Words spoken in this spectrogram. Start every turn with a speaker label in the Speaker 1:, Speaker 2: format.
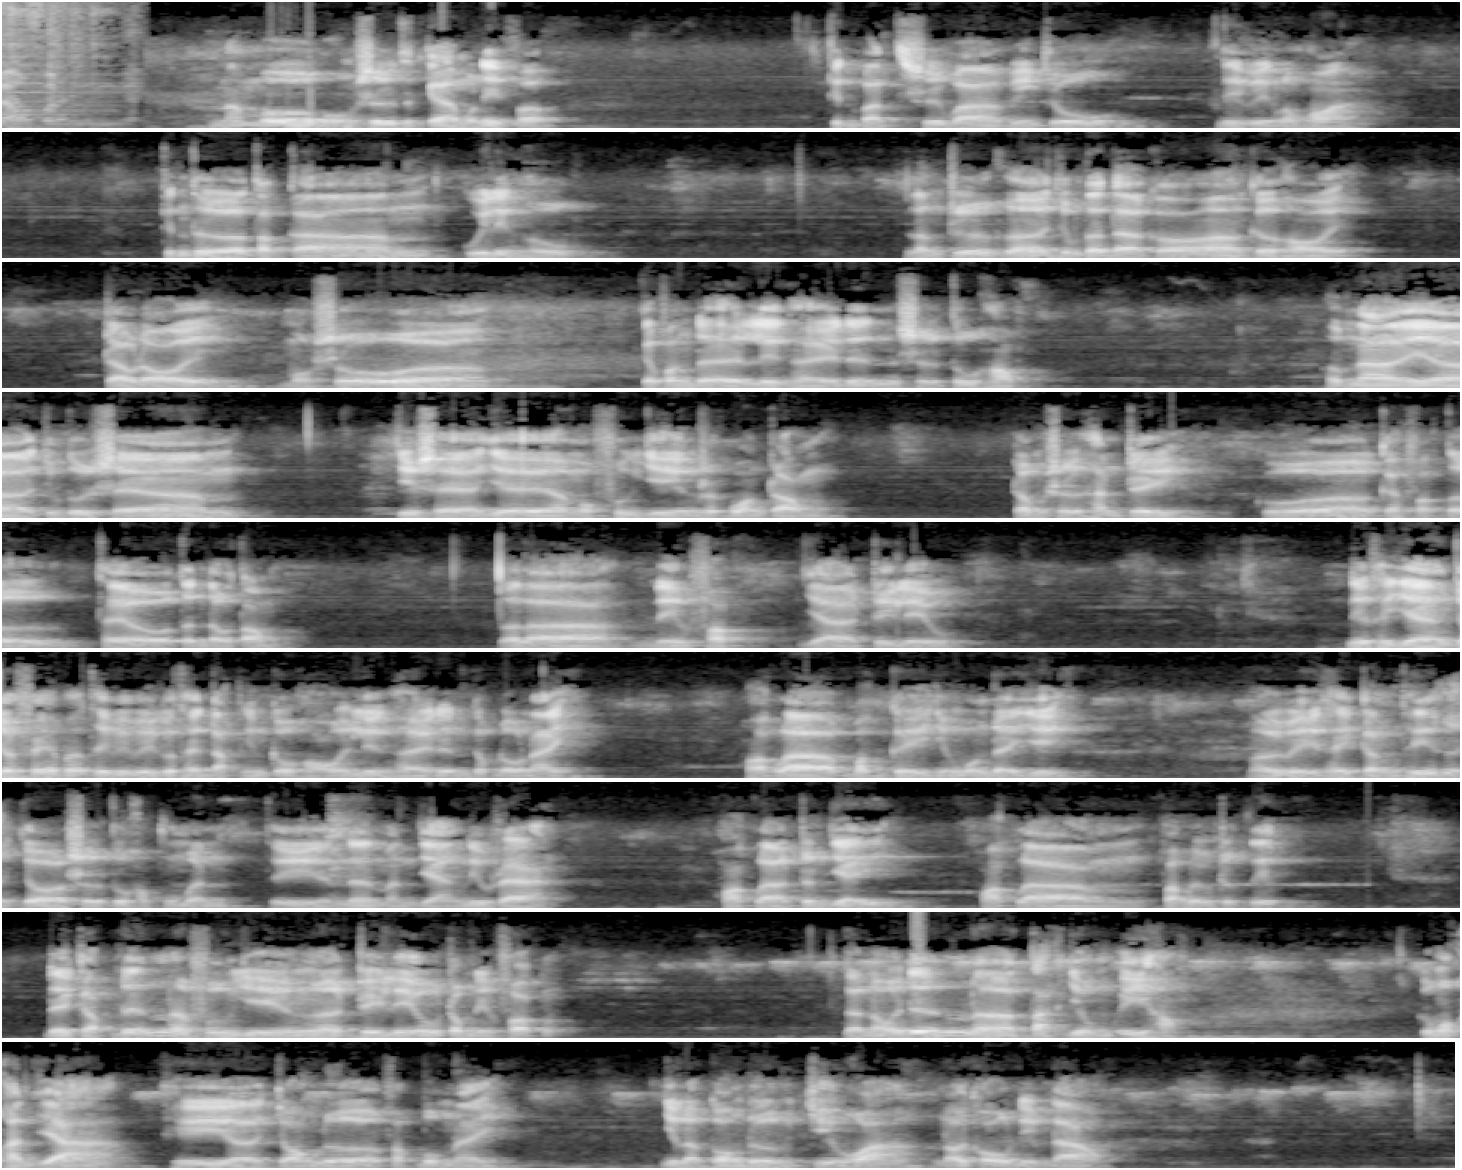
Speaker 1: đạo phật
Speaker 2: Nam mô Bổn sư Thích Ca Mâu Ni Phật. Kính bạch sư bà viện chủ đi viện Long Hoa. Kính thưa tất cả quý liên hữu. Lần trước ờ, chúng ta đã có ờ, cơ hội trao đổi một số ờ, các vấn đề liên hệ đến sự tu học. Hôm nay à, chúng tôi sẽ chia sẻ về một phương diện rất quan trọng trong sự hành trì của các phật tử theo tình đầu tông. Đó là niệm phật và trị liệu. Nếu thời gian cho phép thì quý vị có thể đặt những câu hỏi liên hệ đến góc độ này, hoặc là bất kỳ những vấn đề gì mà quý vị thấy cần thiết cho sự tu học của mình, thì nên mạnh dạng nêu ra. Hoặc là trên giấy, hoặc là phát biểu trực tiếp. Đề cập đến à, phương diện à, trị liệu trong niệm phật là nói đến à, tác dụng y học của một hành giả khi chọn lựa pháp môn này, như là con đường chuyển hóa, nỗi khổ, niềm đau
